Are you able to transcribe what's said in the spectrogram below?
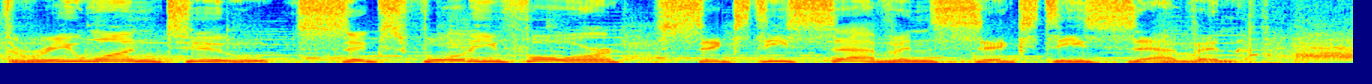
312 644 6767.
